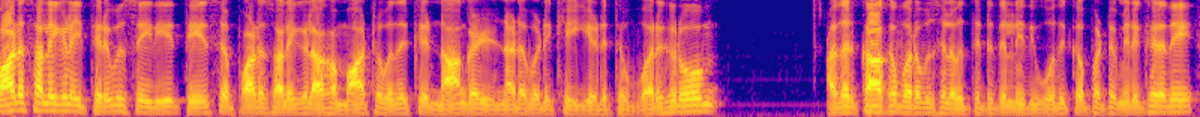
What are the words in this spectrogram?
பாடசாலைகளை தெரிவு செய்து தேசிய பாடசாலைகளாக மாற்றுவதற்கு நாங்கள் நடவடிக்கை எடுத்து வருகிறோம். அதற்காக வரவு செலவு திட்டத்தில் நிதி ஒதுக்கப்பட்டும் இருக்கிறது.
